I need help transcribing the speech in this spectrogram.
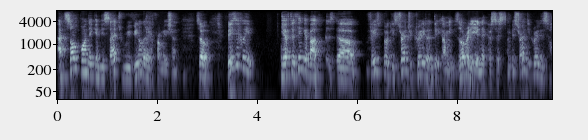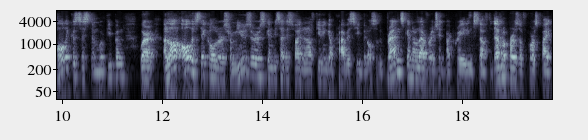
At some point, they can decide to reveal their information. So basically, you have to think about uh, Facebook is trying to create a, I mean, it's already an ecosystem. It's trying to create this whole ecosystem where people, where a lot, all the stakeholders from users can be satisfied enough giving up privacy, but also the brands can leverage it by creating stuff. The developers, of course, by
